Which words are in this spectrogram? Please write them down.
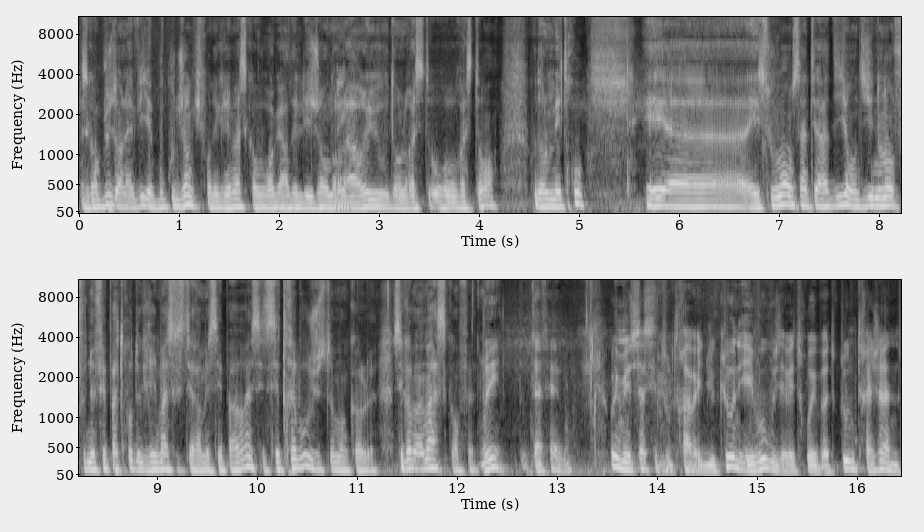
parce qu'en plus dans la vie, il y a beaucoup de gens qui font des grimaces quand vous regardez les gens dans Oui. la rue ou dans le resto, au restaurant ou dans le métro. Et, euh, et souvent, on s'interdit, on dit non, non, ne fais pas trop de grimaces, etc. Mais c'est pas vrai, c'est c'est très beau, justement. quand le... C'est comme un masque, en fait. Oui, tout à fait. oui. Oui, mais ça c'est tout le travail du clown. Et vous, vous avez trouvé votre clown très jeune.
